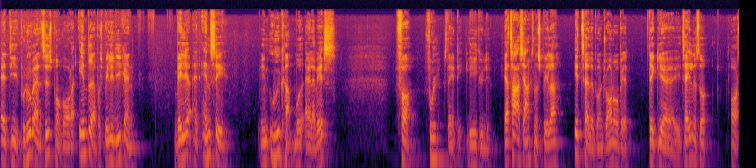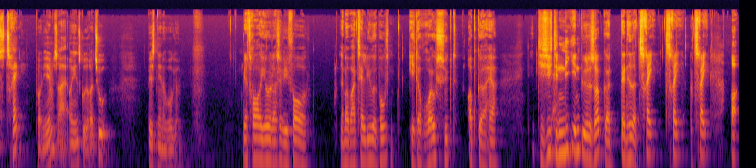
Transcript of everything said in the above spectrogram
at de på nuværende tidspunkt, hvor der intet er på spil i ligaen, vælger at anse en udkamp mod Alaves for fuldstændig ligegyldig. Jeg tager chancen og spiller et-tallet på en draw no bet. Det giver i talende stund odds 3 på en hjemmesejr og indskud retur, hvis den ender uafgjort. Jeg tror jo også, at vi får, lad mig bare tage lige ud af posen, et røvsygt opgør her. De sidste ja. ni indbyrdes opgør, den hedder 3, 3 og 3, og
